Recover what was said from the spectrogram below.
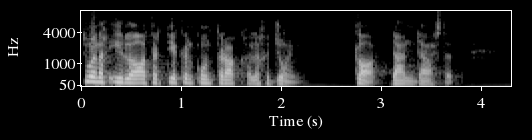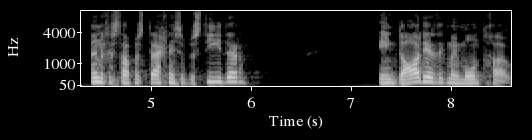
20 uur later teken kontrak, hulle gejoin. Klaar, dan das dit. Ingestap as tegniese bestuurder en daardeur het ek my mond gehou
